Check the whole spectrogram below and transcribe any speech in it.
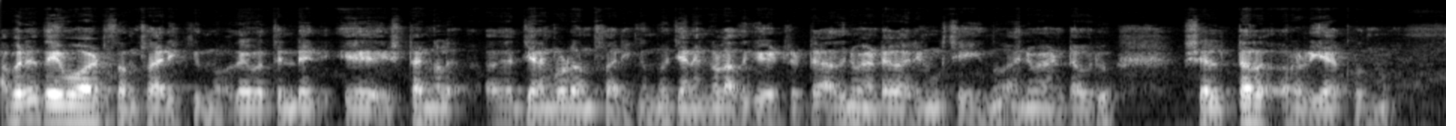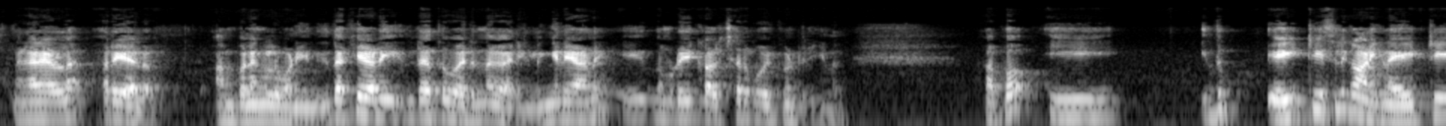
അവർ ദൈവമായിട്ട് സംസാരിക്കുന്നു. ദൈവത്തിന്റെ ഇഷ്ടങ്ങൾ ജനങ്ങളോട് സംസാരിക്കുന്നു. ജനങ്ങൾ അത് കേട്ടിട്ട് അതിന് വേണ്ട കാര്യങ്ങൾ ചെയ്യുന്നു. അതിന് വേണ്ട ഒരു ഷെൽട്ടർ റെഡിയാക്കുന്നു. അങ്ങനെയുള്ള അറിയാലോ അമ്പലങ്ങൾ പണിയുന്നു. ഇതൊക്കെയാണ് ഇതിന്റെ അകത്ത് വരുന്ന കാര്യങ്ങൾ. ഇങ്ങനെയാണ് ഈ നമ്മുടെ ഈ കൾച്ചർ പോയിക്കൊണ്ടിരിക്കുന്നത്. അപ്പോൾ ഈ ഇത് എയ്റ്റീസിൽ കാണിക്കണം. എയ്റ്റി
